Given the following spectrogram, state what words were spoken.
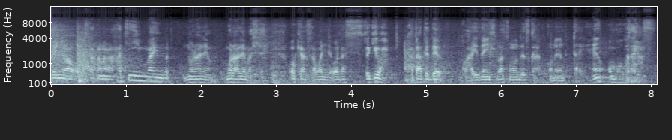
れにはお魚が8人前乗られもられましてお客様にお出しする時は片手でご配膳しますものですからこのように大変重うございます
